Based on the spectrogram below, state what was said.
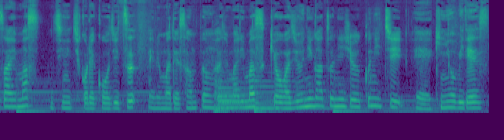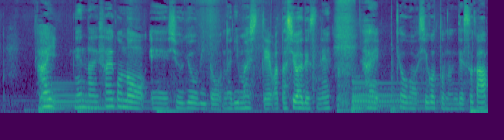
ざいます。一日これ口実。寝るまで3分始まります。今日は12月29日、えー、金曜日です。はい。年内最後の、えー、就業日となりまして私はですねはい。今日はお仕事なんですが、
